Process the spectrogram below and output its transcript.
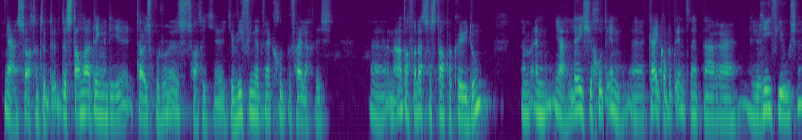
ja, zorg natuurlijk de, standaard dingen die je thuis moet doen. Dus zorg dat je, je wifi-netwerk goed beveiligd is. Uh, een aantal van dat soort stappen kun je doen. Um, en ja, lees je goed in. Uh, kijk op het internet naar reviews, hè,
